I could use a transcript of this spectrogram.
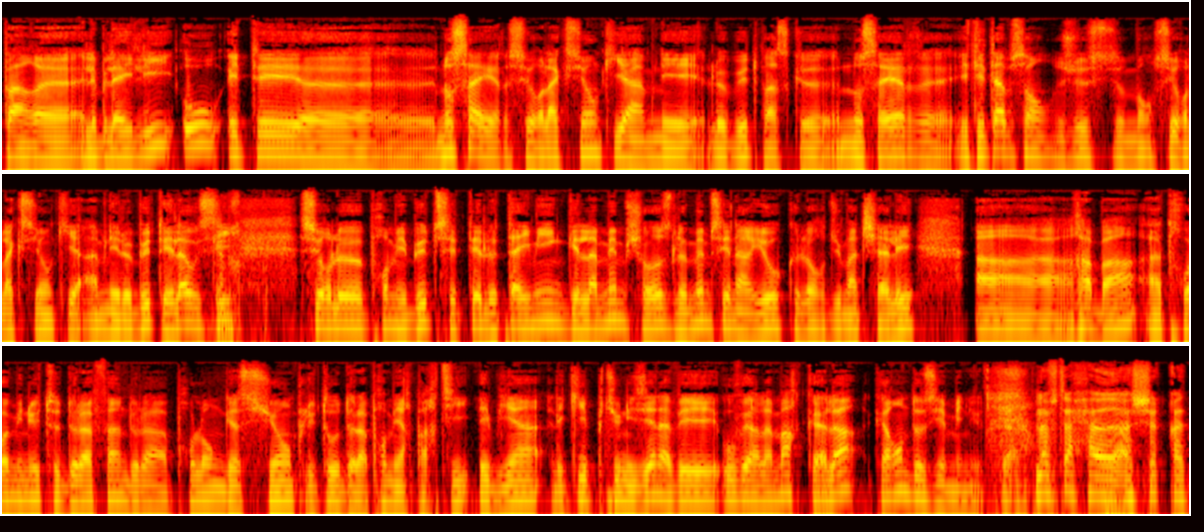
par euh, le Blaili où était euh, Nussair sur l'action qui a amené le but parce que Nussair était absent justement sur l'action qui a amené le but et là aussi sur le premier but c'était le timing la même chose, le même scénario que lors du match aller à Rabat, à trois minutes de la fin de la prolongation, plutôt de la première partie. Eh bien, l'équipe tunisienne avait ouvert la marque à la 42e minute. نفتح الشق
